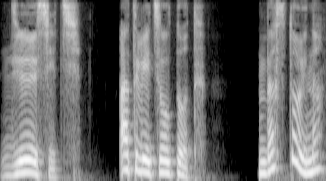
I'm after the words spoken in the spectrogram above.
«Десять», — ответил тот. «Достойно».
